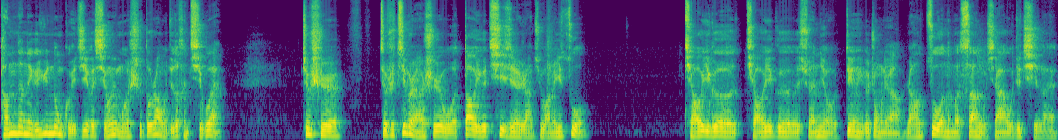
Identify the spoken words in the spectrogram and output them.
他们的那个运动轨迹和行为模式都让我觉得很奇怪。就是就是基本上是我到一个器械上去往那一坐，调一个调一个旋钮，定一个重量，然后做那么三五下，我就起来，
